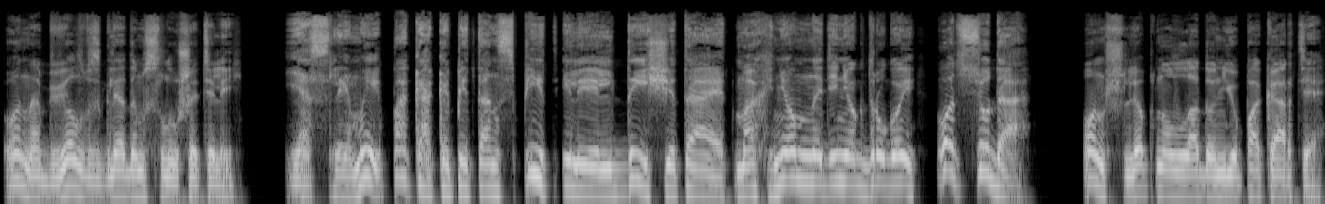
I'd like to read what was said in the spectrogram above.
Он обвел взглядом слушателей. «Если мы, пока капитан спит или льды считает, махнем на денек-другой вот сюда!» Он шлепнул ладонью по карте.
